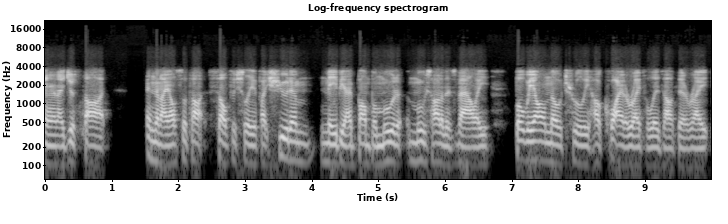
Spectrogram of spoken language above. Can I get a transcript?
And I just thought, and then I also thought selfishly, if I shoot him, maybe I bump a moose out of this valley. But we all know truly how quiet a rifle is out there, right?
